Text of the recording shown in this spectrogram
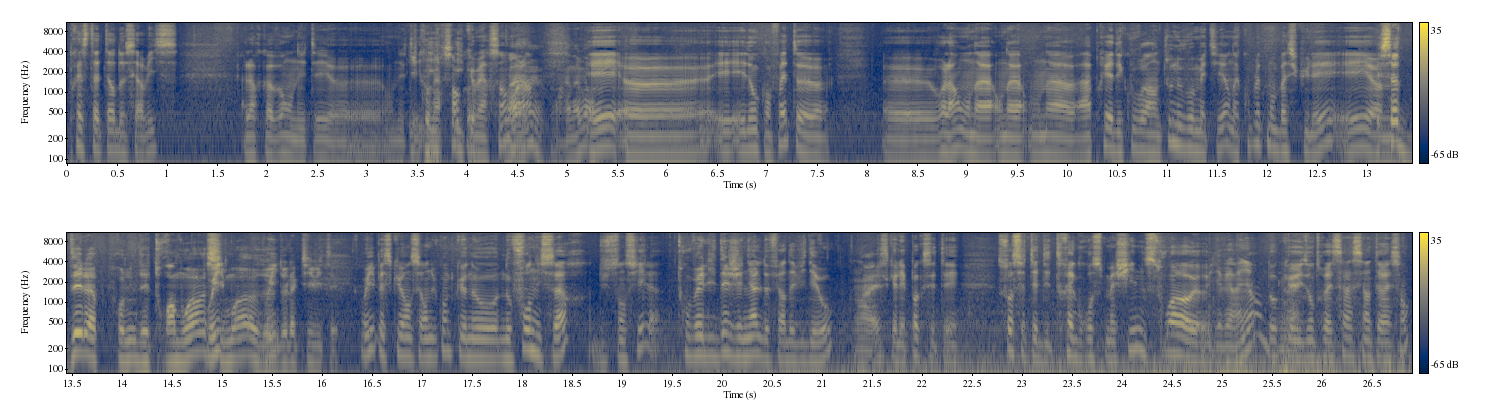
prestataire de service. Alors qu'avant on était on était e-commerçant, voilà. et, et, donc en fait euh, voilà, on a, on, a, on a appris à découvrir un tout nouveau métier, on a complètement basculé. Et, euh, ça dès la première, des 3 mois, 6 mois de, l'activité Oui, parce qu'on s'est rendu compte que nos, nos fournisseurs d'ustensiles trouvaient l'idée géniale de faire des vidéos. Parce qu'à l'époque, c'était soit c'était des très grosses machines, soit euh, il n'y avait rien. Donc ils ont trouvé ça assez intéressant.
